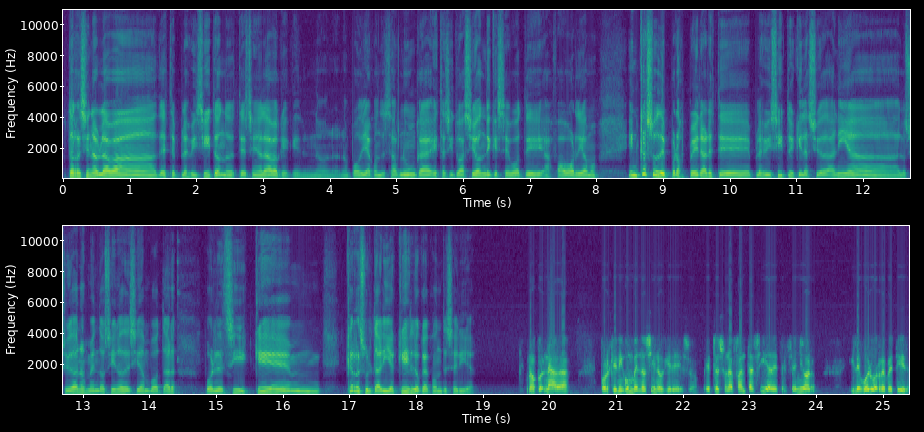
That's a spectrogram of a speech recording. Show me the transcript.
Usted recién hablaba de este plebiscito donde usted señalaba que, no, no, podría acontecer nunca esta situación de que se vote a favor, digamos. En caso de prosperar este plebiscito y que la ciudadanía, los ciudadanos mendocinos decidan votar por el sí, ¿qué, mm, ¿qué resultaría? ¿Qué es lo que acontecería? No, nada, porque ningún mendocino quiere eso. Esto es una fantasía de este señor, y les vuelvo a repetir,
